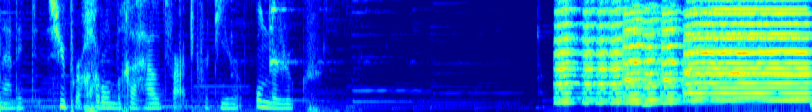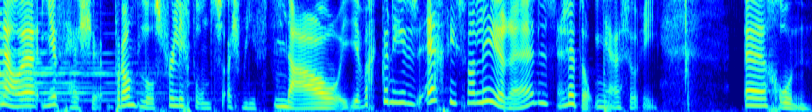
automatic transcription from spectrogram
Na dit supergrondige houtvaartkwartier onderzoek. Nou, eh, juf Hesje, brandlos, verlicht ons alsjeblieft. Nou, we kunnen hier dus echt iets van leren, hè? Dus let op. Ja, sorry. Eh, groen.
